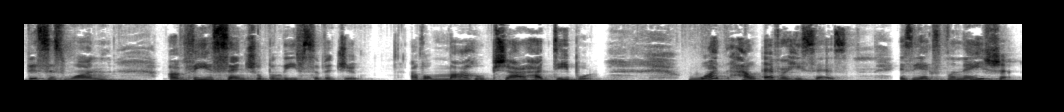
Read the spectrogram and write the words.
This is one of the essential beliefs of a Jew. Avomahu pshar hadibur. What, however, he says, is the explanation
